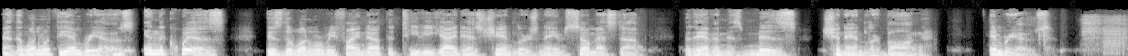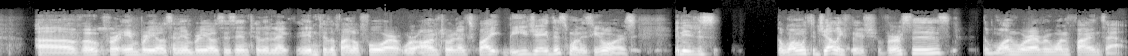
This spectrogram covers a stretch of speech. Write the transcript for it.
And the one with the embryos in the quiz is the one where we find out the TV guide has Chandler's name so messed up that they have him as Ms. Chandler Bong. Embryos. Uh, vote for embryos, and embryos is into the next into the final four. We're on to our next fight. BJ, this one is yours. It is the one with the jellyfish versus the one where everyone finds out.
